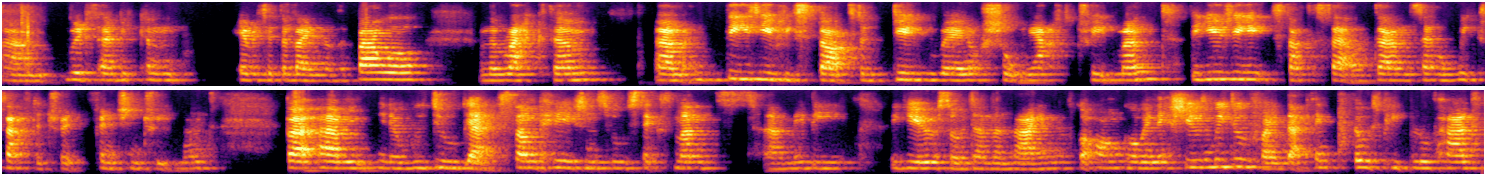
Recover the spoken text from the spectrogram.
um, radiotherapy can irritate the lining of the bowel and the rectum. Um, these usually start to do or shortly after treatment. They usually start to settle down several weeks after finishing treatment. But um, you know, we do get some patients who six months, uh, maybe a year or so down the line, have got ongoing issues, and we do find that. I think those people who've had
